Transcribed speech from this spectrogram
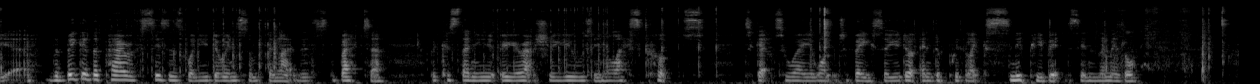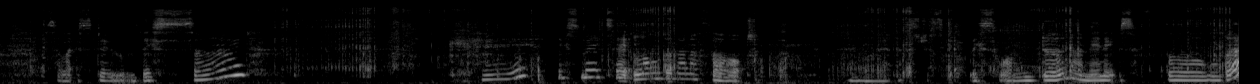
yeah the bigger the pair of scissors when you're doing something like this the better because then you, you're actually using less cuts to get to where you want to be so you don't end up with like snippy bits in the middle. So let's do this side. Okay this may take longer than I thought. Let's just get this one done. And in its folder.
